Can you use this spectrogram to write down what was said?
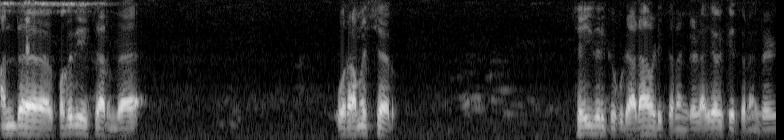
அந்த பகுதியை சார்ந்த ஒரு அமைச்சர் செய்திருக்கக்கூடிய அடாவடித்தனங்கள் அயோக்கியத்தனங்கள்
